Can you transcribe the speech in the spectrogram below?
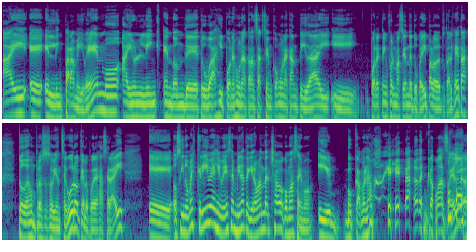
Hay eh, el link para mi Venmo, hay un link en donde tú vas y pones una transacción con una cantidad y, y por esta información de tu PayPal o de tu tarjeta. Todo es un proceso bien seguro que lo puedes hacer ahí. Eh, o si no me escribes y me dices, mira, te quiero mandar chavo, ¿cómo hacemos? Y buscamos la manera de cómo hacerlo.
